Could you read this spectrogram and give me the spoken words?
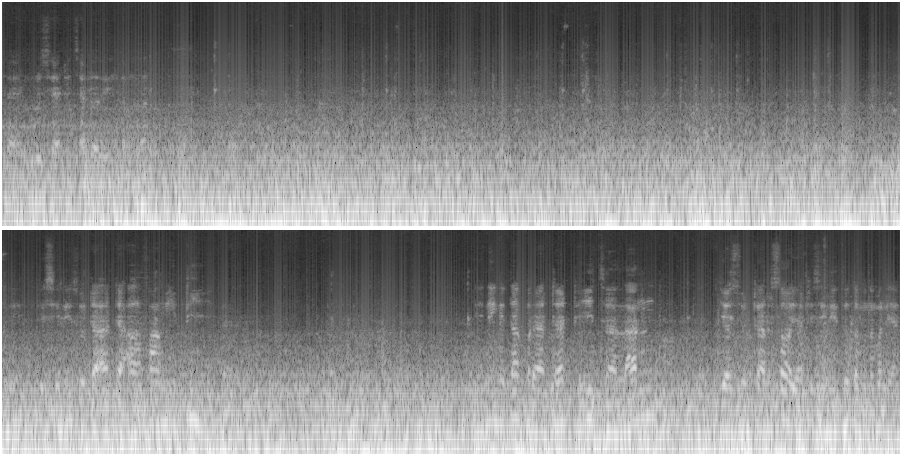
oke lurus ya di di sini sudah ada Alfamidi ini kita berada di jalan Yasudarso ya di sini itu teman-teman ya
